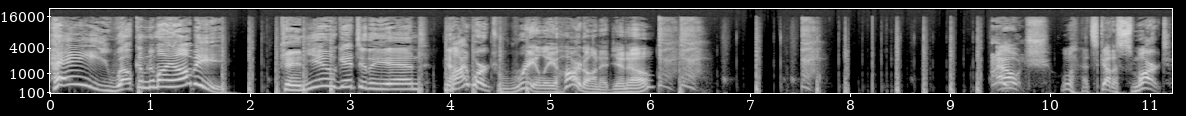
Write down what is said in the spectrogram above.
Hey, welcome to my obby! Can you get to the end? I worked really hard on it, you know? Ouch! Well, that's got a smart.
